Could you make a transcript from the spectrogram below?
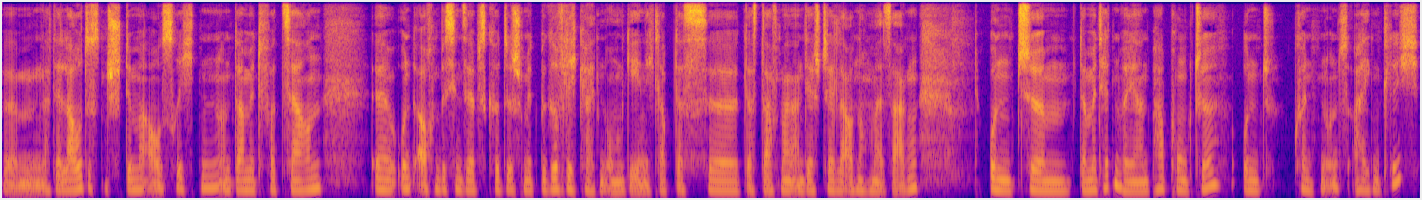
ähm, nach der lautesten Stimme ausrichten und damit verzerren äh, und auch ein bisschen selbstkritisch mit Begrifflichkeiten umgehen. Ich glaube, das, äh, das darf man an der Stelle auch nochmal sagen. Und ähm, damit hätten wir ja ein paar Punkte und könnten uns eigentlich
